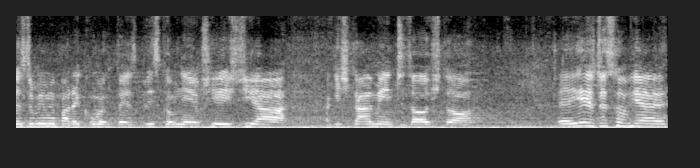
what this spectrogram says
nie zrobimy parę kółek, to jest blisko mnie już jeździ, a jakiś kamień czy coś to yy, jeżdżę sobie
